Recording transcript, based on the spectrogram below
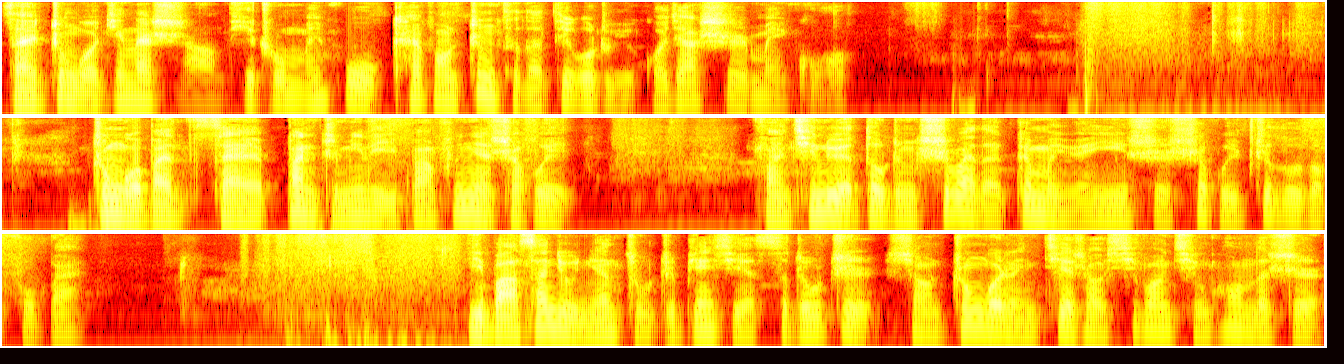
在中国近代史上提出门户开放政策的帝国主义国家是美国。中国半在半殖民地半封建社会反侵略斗争失败的根本原因是社会制度的腐败。一八三九年组织编写四周志，向中国人介绍西方情况的是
